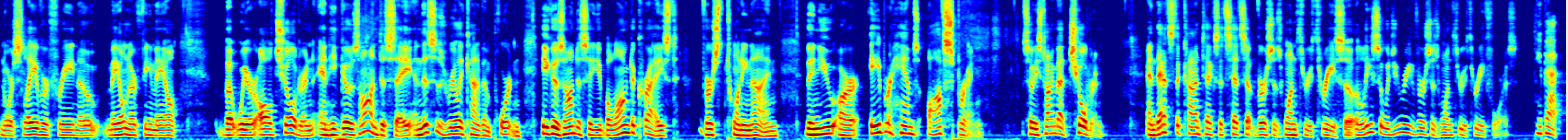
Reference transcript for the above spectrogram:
nor slave or free, no male nor female, but we are all children. And he goes on to say, and this is really kind of important, he goes on to say, You belong to Christ, verse 29, then you are Abraham's offspring. So he's talking about children. And that's the context that sets up verses 1 through 3. So, Elisa, would you read verses 1 through 3 for us? You bet.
